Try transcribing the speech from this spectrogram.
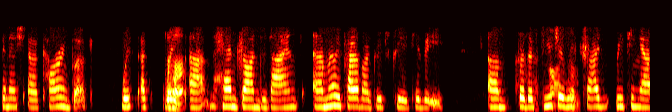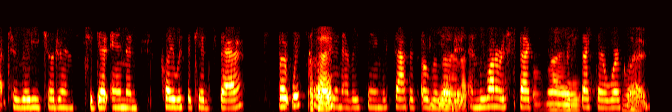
finish a coloring book with a, with Uh-huh. um, hand drawn designs, and I'm really proud of our group's creativity. Um, for the That's future, awesome. we've tried reaching out to Rady Children's to get in and play with the kids there. But with COVID Okay. and everything, the staff is overloaded, Yeah. and we want to respect Right. respect their workload.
